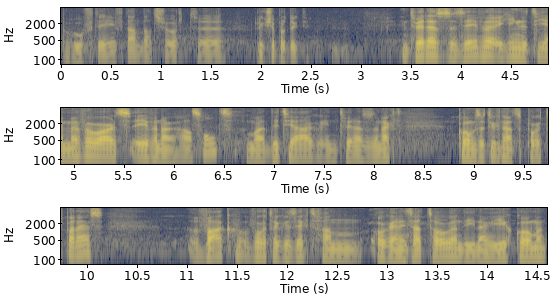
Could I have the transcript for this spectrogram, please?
behoefte heeft aan dat soort uh, luxe producten. In 2007 ging de TMF Awards even naar Hasselt, maar dit jaar in 2008 komen ze terug naar het Sportpaleis. Vaak wordt er gezegd van organisatoren die naar hier komen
